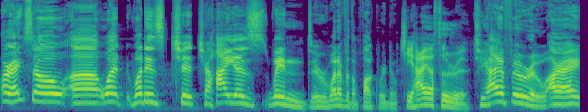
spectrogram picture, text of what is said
all right, so uh, what what is Ch- Chihaya's wind or whatever the fuck we're doing? Chihaya Furu. Chihaya Furu. All right.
